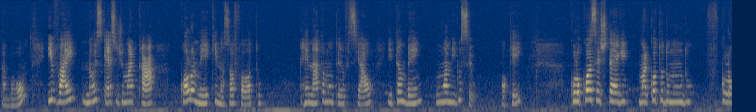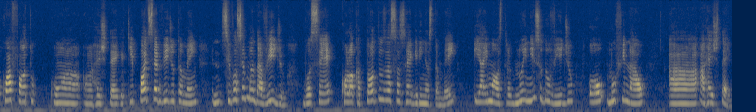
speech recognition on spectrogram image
tá bom? E vai, não esquece de marcar Color Make na sua foto, Renata Monteiro Oficial e também um amigo seu, ok? Colocou as hashtags, marcou todo mundo, colocou a foto com a, a hashtag aqui. Pode ser vídeo também. Se você mandar vídeo, você coloca todas essas regrinhas também e aí mostra no início do vídeo ou no final a, a hashtag,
